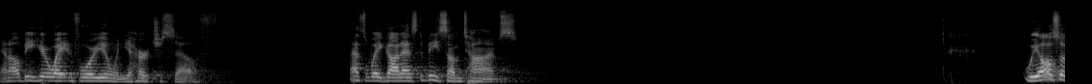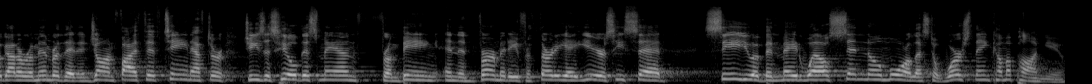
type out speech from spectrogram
and I'll be here waiting for you when you hurt yourself. That's the way God has to be sometimes. We also got to remember that in John 5:15 after Jesus healed this man from being in infirmity for 38 years, he said, "See you have been made well, sin no more lest a worse thing come upon you."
